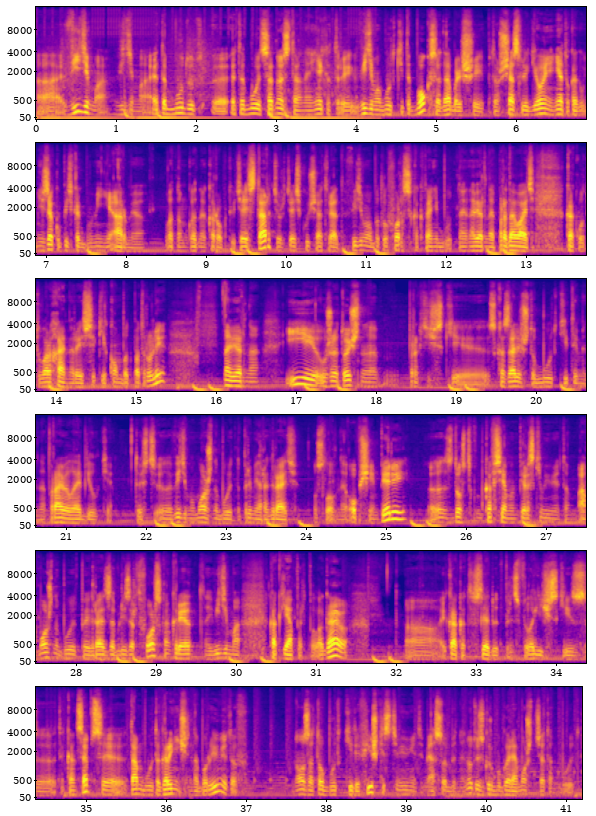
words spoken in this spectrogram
А, видимо, видимо, это будут, э, это будет с одной стороны некоторые, видимо, будут какие-то боксы, да, большие, потому что сейчас в Легионе нету, как нельзя купить как бы мини-армию в одном одной коробке. У тебя есть стартер, у тебя есть куча отрядов. Видимо, Battle Force как-то они будут, наверное, продавать, как вот у Warhammer есть всякие комбат-патрули, наверное, и уже точно практически сказали, что будут какие-то именно правила и обилки. То есть, э, видимо, можно будет, например, играть условно общей империей э, с доступом ко всем имперским юнитам, а можно будет поиграть за Blizzard Force конкретно. Видимо, как я предполагаю, э, и как это следует, в принципе, логически из этой концепции, там будет ограничен набор юнитов, но зато будут какие-то фишки с этими юнитами особенные. Ну, то есть, грубо говоря, может, у тебя там будет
